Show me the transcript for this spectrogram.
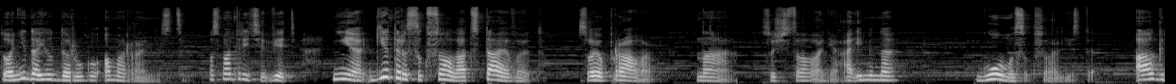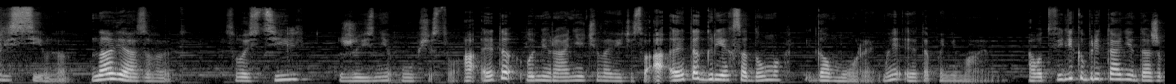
то они дают дорогу аморальности. Посмотрите, ведь не гетеросексуалы отстаивают свое право на существования, а именно гомосексуалисты агрессивно навязывают свой стиль жизни обществу. А это вымирание человечества. А это грех Содома и Гаморы. Мы это понимаем. А вот в Великобритании даже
